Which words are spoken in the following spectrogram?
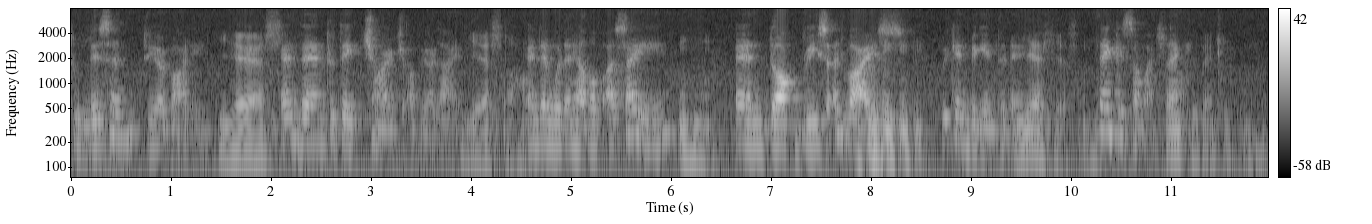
to listen to your body Yes. and then to take charge of your life. Yes. uh-huh. And then with the help of acai Mhm. and Doc V's advice, we can begin today. Yes. Yes. mhm. Thank you so much. Thank Doc. you. Thank you. Mhm.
